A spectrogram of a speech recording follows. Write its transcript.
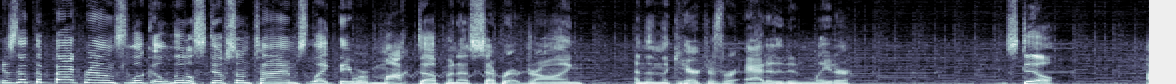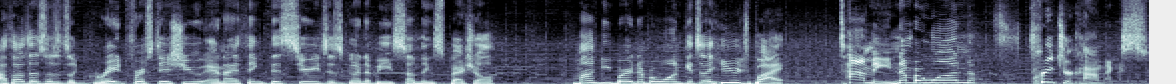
is that the backgrounds look a little stiff sometimes, like they were mocked up in a separate drawing and then the characters were added in later. Still, I thought this was a great first issue, and I think this series is going to be something special. Mockingbird number one gets a huge bite. Tommy number one, Creature Comics.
